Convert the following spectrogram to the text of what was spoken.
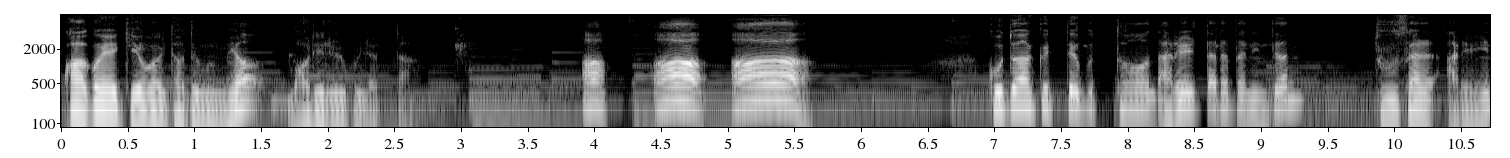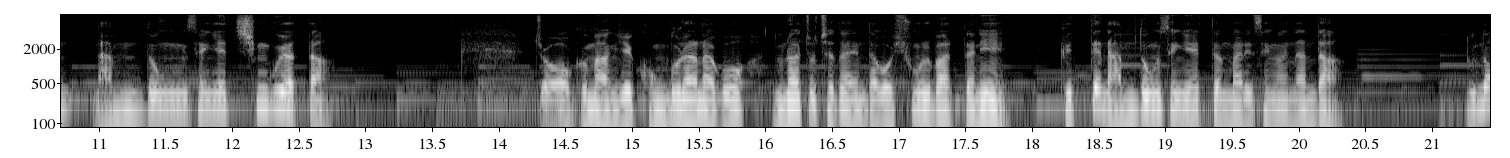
과거의 기억을 더듬으며 머리를 굴렸다. 아, 아, 아! 고등학교 때부터 나를 따라다니던 두 살 아래인 남동생의 친구였다. 조그만 게 공부는 안 하고 누나 쫓아다닌다고 흉을 봤더니 그때 남동생이 했던 말이 생각난다. 누나,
